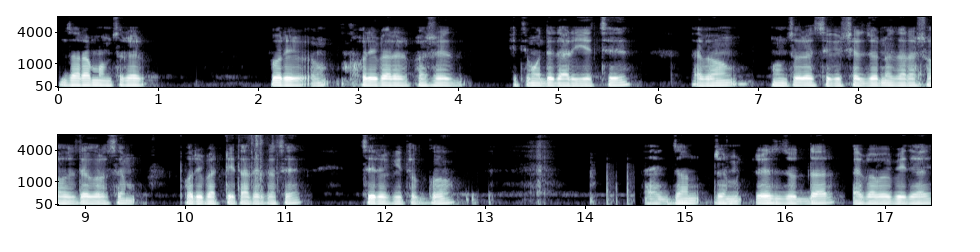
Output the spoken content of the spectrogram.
যারা মনসুরের পরিবারের পাশে ইতিমধ্যে দাঁড়িয়েছে এবং মনসুরের চিকিৎসার জন্য যারা সহযোগিতা করেছে পরিবারটি তাদের কাছে চিরকৃতজ্ঞ। একজন রেমিটেন্স যোদ্ধার এভাবে বিদায়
